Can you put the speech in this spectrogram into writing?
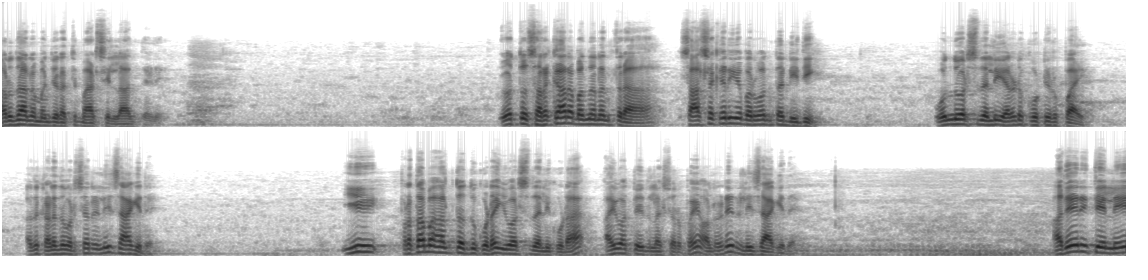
ಅನುದಾನ ಮಂಜೂರಾತಿ ಮಾಡಿಸಿಲ್ಲ ಅಂಥೇಳಿ ಇವತ್ತು ಸರ್ಕಾರ ಬಂದ ನಂತರ ಶಾಸಕರಿಗೆ ಬರುವಂಥ ನಿಧಿ, ಒಂದು ವರ್ಷದಲ್ಲಿ ಎರಡು ಕೋಟಿ ರೂಪಾಯಿ. ಅದು ಕಳೆದ ವರ್ಷ ರಿಲೀಸ್ ಆಗಿದೆ. ಈ ಪ್ರಥಮ ಹಂತದ್ದು ಕೂಡ ಈ ವರ್ಷದಲ್ಲಿ ಕೂಡ ಐವತ್ತೈದು ಲಕ್ಷ ರೂಪಾಯಿ ಆಲ್ರೆಡಿ ರಿಲೀಸ್ ಆಗಿದೆ. ಅದೇ ರೀತಿಯಲ್ಲಿ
